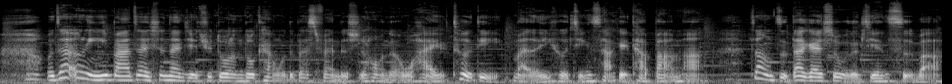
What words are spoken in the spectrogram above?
我在二零一八在圣诞节去多伦多看我的 best friend 的时候呢，我还特地买了一盒金沙给他爸妈，这样子大概是我的坚持吧。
